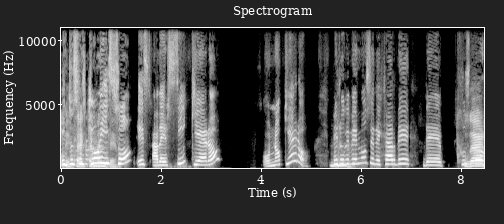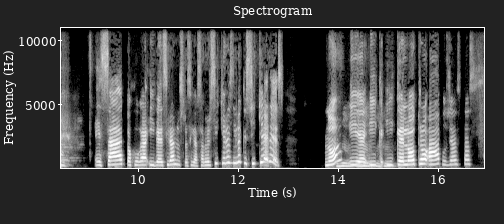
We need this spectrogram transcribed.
Entonces yo eso es, a ver, si quiero o no quiero, pero debemos de dejar de, de jugar. Exacto, jugar y decir a nuestras hijas, a ver, si quieres, dile que sí quieres, ¿no? y, y, y, que el otro, ah, pues ya estás,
